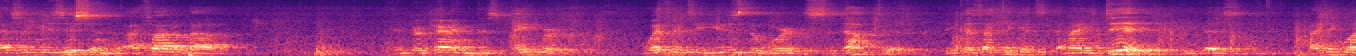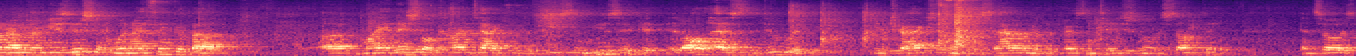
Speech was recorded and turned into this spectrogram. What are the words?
as a musician, I thought about, in preparing this paper, whether to use the word seductive, because I think it's, and I did, because I think when I'm a musician, when I think about uh, my initial contact with a piece of music, it, it all has to do with the attraction of the sound or the presentation or something. And so as,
